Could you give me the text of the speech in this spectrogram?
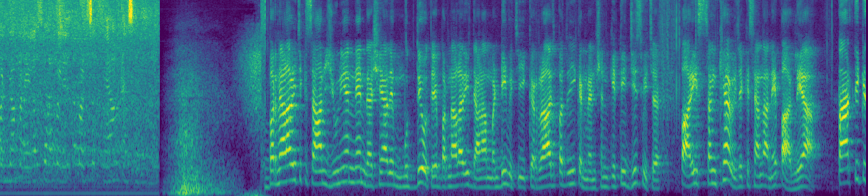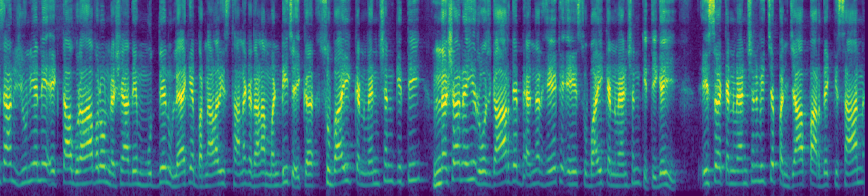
पढ़ना पड़ेगा फिर पढ़ पढ़ सकते हैं हम ऐसा नहीं है ਬਰਨਾਲਾ ਵਿੱਚ ਕਿਸਾਨ ਯੂਨੀਅਨ ਨੇ ਨਸ਼ਿਆਂ ਦੇ ਮੁੱਦੇ ਉਤੇ ਬਰਨਾਲਾ ਦੀ ਦਾਣਾ ਮੰਡੀ ਵਿੱਚ ਇੱਕ ਰਾਜ ਪੱਧਰੀ ਕਨਵੈਨਸ਼ਨ ਕੀਤੀ ਜਿਸ ਵਿੱਚ ਭਾਰੀ ਸੰਖਿਆ ਵਿੱਚ ਕਿਸਾਨਾਂ ਨੇ ਭਾਗ ਲਿਆ ਭਾਰਤੀ ਕਿਸਾਨ ਯੂਨੀਅਨ ਨੇ ਏਕਤਾ ਉਗਰਾਹ ਵੱਲੋਂ ਨਸ਼ਿਆਂ ਦੇ ਮੁੱਦੇ ਨੂੰ ਲੈ ਕੇ ਬਰਨਾਲਾ ਦੀ ਸਥਾਨਕ ਦਾਣਾ ਮੰਡੀ 'ਚ ਇੱਕ ਸੂਬਾਈ ਕਨਵੈਨਸ਼ਨ ਕੀਤੀ। ਨਸ਼ਾ ਨਹੀਂ, ਰੋਜ਼ਗਾਰ ਦੇ ਬੈਨਰ ਹੇਠ ਇਹ ਸੂਬਾਈ ਕਨਵੈਨਸ਼ਨ ਕੀਤੀ ਗਈ। ਇਸ ਕਨਵੈਨਸ਼ਨ ਵਿੱਚ ਪੰਜਾਬ ਭਰ ਦੇ ਕਿਸਾਨ,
